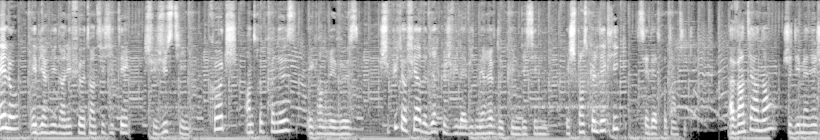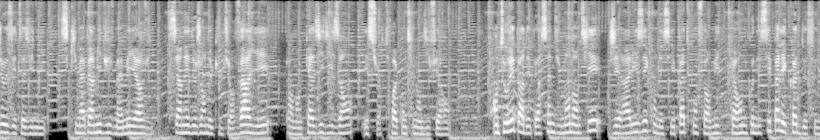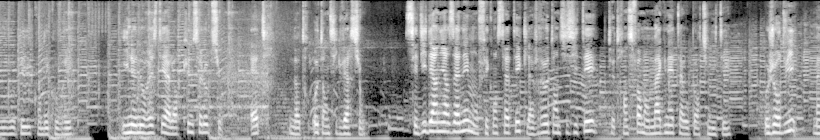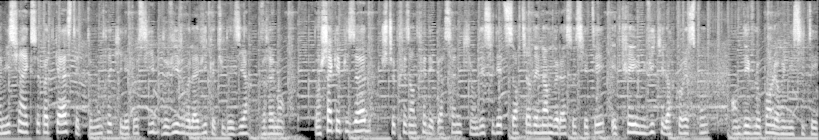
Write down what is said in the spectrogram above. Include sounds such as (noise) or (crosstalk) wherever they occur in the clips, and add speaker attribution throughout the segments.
Speaker 1: Hello et bienvenue dans l'effet authenticité. Je suis Justine, coach, entrepreneuse et grande rêveuse. Je suis plutôt fière de dire que je vis la vie de mes rêves depuis une décennie et je pense que le déclic, c'est d'être authentique. À 21 ans, j'ai déménagé aux États-Unis, ce qui m'a permis de vivre ma meilleure vie, cernée de gens de cultures variées pendant quasi 10 ans et sur trois continents différents. Entourée par des personnes du monde entier, j'ai réalisé qu'on n'essayait pas de conformer car on ne connaissait pas les codes de ce nouveau pays qu'on découvrait. Il ne nous restait alors qu'une seule option, être notre authentique version. Ces dix dernières années m'ont fait constater que la vraie authenticité te transforme en magnet à opportunité. Aujourd'hui, ma mission avec ce podcast est de te montrer qu'il est possible de vivre la vie que tu désires vraiment. Dans chaque épisode, je te présenterai des personnes qui ont décidé de sortir des normes de la société et de créer une vie qui leur correspond en développant leur unicité.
